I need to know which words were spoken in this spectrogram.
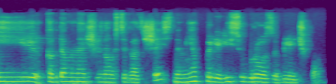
И когда мы начали новости 26, на меня полились угрозы в личку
